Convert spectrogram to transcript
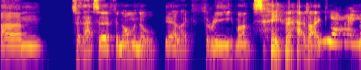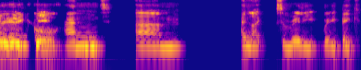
Um, so that's a phenomenal, yeah, like three months you've had, like yeah, really cool, and um, and like some really, really big.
